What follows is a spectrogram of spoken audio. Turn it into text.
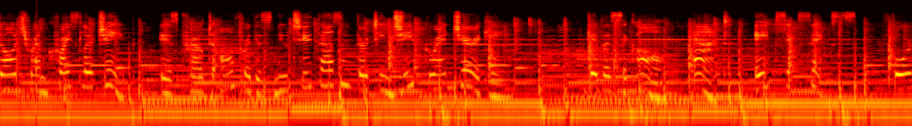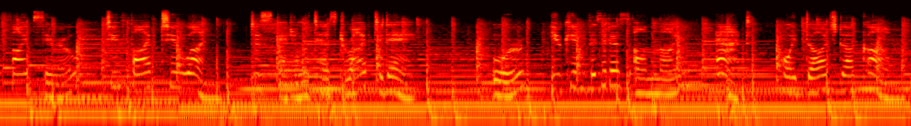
Dodge Ram Chrysler Jeep is proud to offer this new 2013 Jeep Grand Cherokee. Give us a call at 866-450-2521 to schedule a test drive today. Or you can visit us online at hoytedodge.com.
